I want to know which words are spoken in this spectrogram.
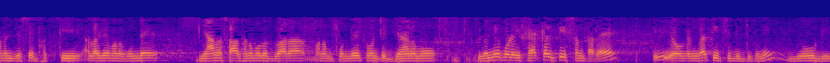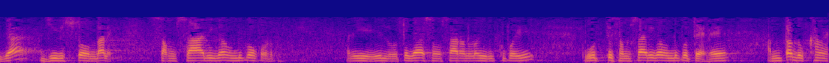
మనం చేసే భక్తి అలాగే మనకుండే జ్ఞాన సాధనముల ద్వారా మనం పొందేటువంటి జ్ఞానము ఇవన్నీ కూడా ఈ ఫ్యాకల్టీస్ అంటారే ఇవి యోగంగా తీర్చిదిద్దుకుని యోగిగా జీవిస్తూ ఉండాలి. సంసారిగా ఉండిపోకూడదు. అది లోతుగా సంసారంలో ఇరుక్కుపోయి పూర్తి సంసారిగా ఉండిపోతే అంత దుఃఖమే.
